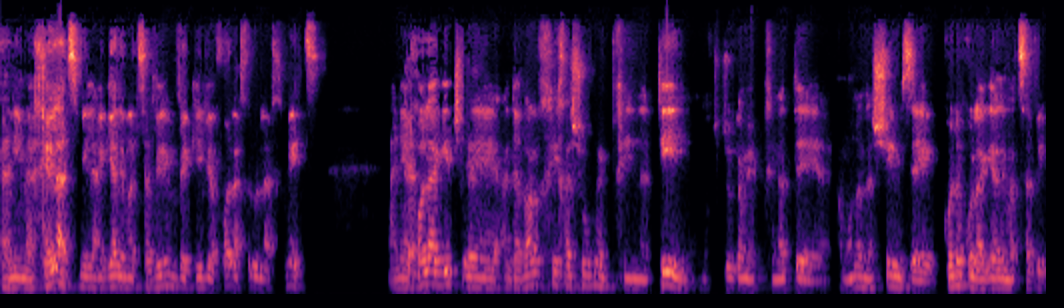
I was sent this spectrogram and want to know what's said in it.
אני מאחל לעצמי להגיע למצבים וכביכול אפילו להחמיץ. אני כן. יכול להגיד שהדבר הכי חשוב מבחינתי, אני חושב גם מבחינת uh, המון אנשים, זה קודם כל להגיע למצבים,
